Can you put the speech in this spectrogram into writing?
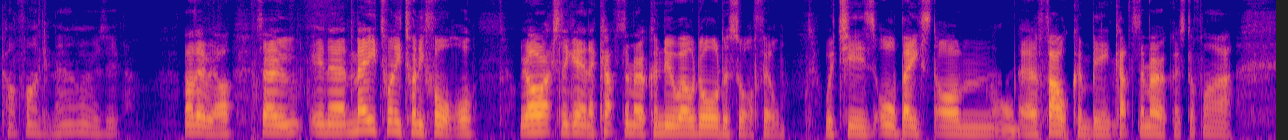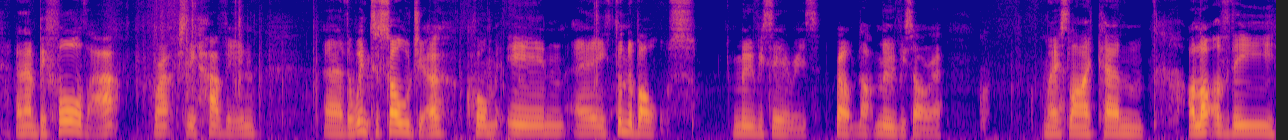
Can't find it now. Where is it? Oh, there we are. So in uh, May 2024, we are actually getting a Captain America New World Order sort of film, which is all based on uh, Falcon being Captain America and stuff like that. And then before that, we're actually having uh, the Winter Soldier come in a Thunderbolts movie series. Well, not movie, sorry. Where it's like um, a lot of the,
